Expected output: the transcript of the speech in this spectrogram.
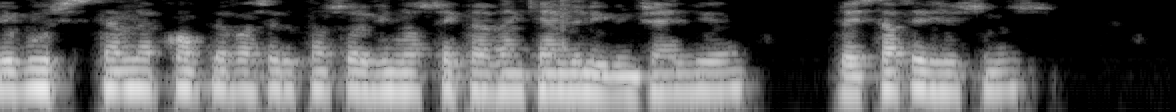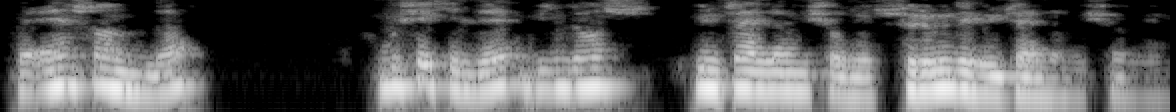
Ve bu sistemler komple başladıktan sonra Windows tekrardan kendini güncelliyor. Restart ediyorsunuz. Ve en sonunda bu şekilde Windows güncellenmiş oluyor. Sürümü de güncellenmiş oluyor.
